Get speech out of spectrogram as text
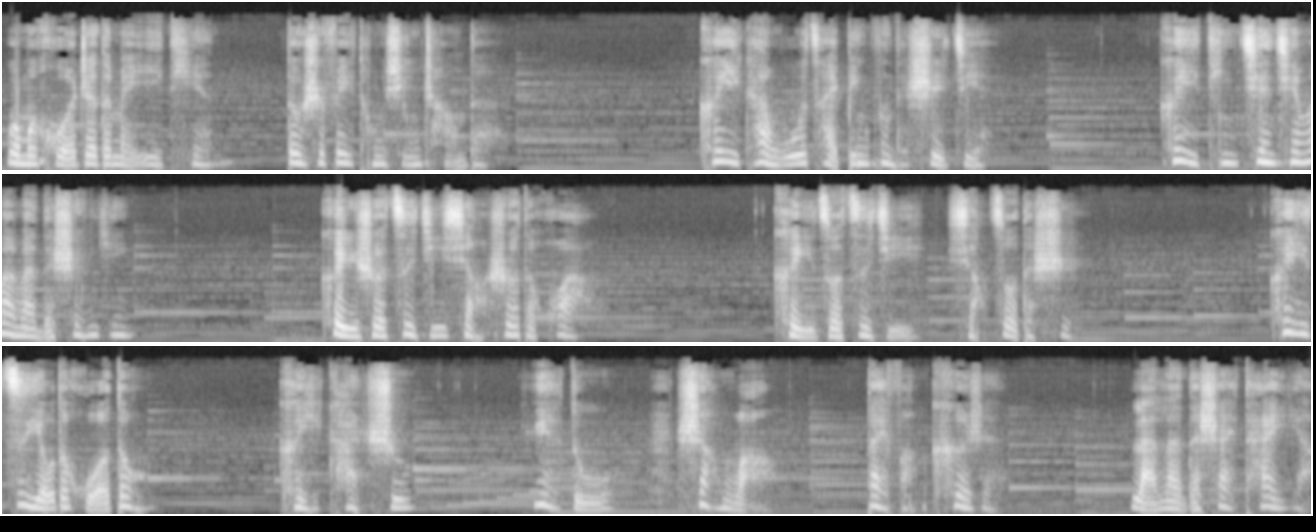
我们活着的每一天都是非同寻常的，可以看五彩缤纷的世界，可以听千千万万的声音，可以说自己想说的话。可以做自己想做的事，可以自由的活动，可以看书、阅读、上网、拜访客人、懒懒的晒太阳，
